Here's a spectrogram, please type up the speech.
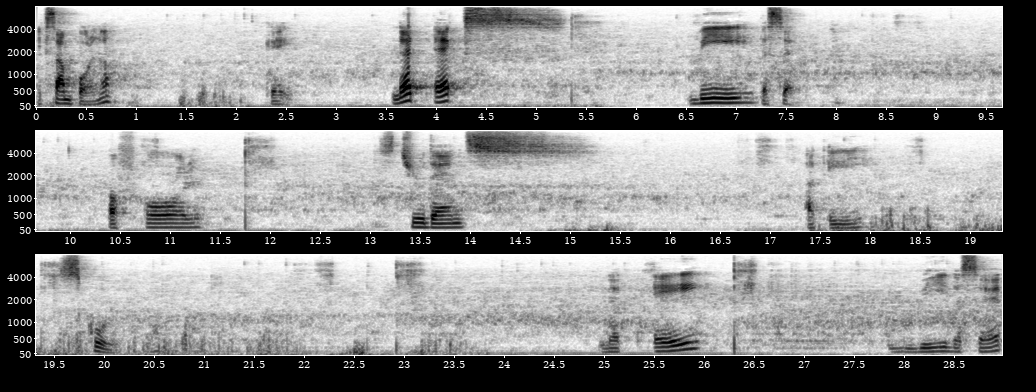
example no? Okay. Let x be the set of all students at a school. Let A be the set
